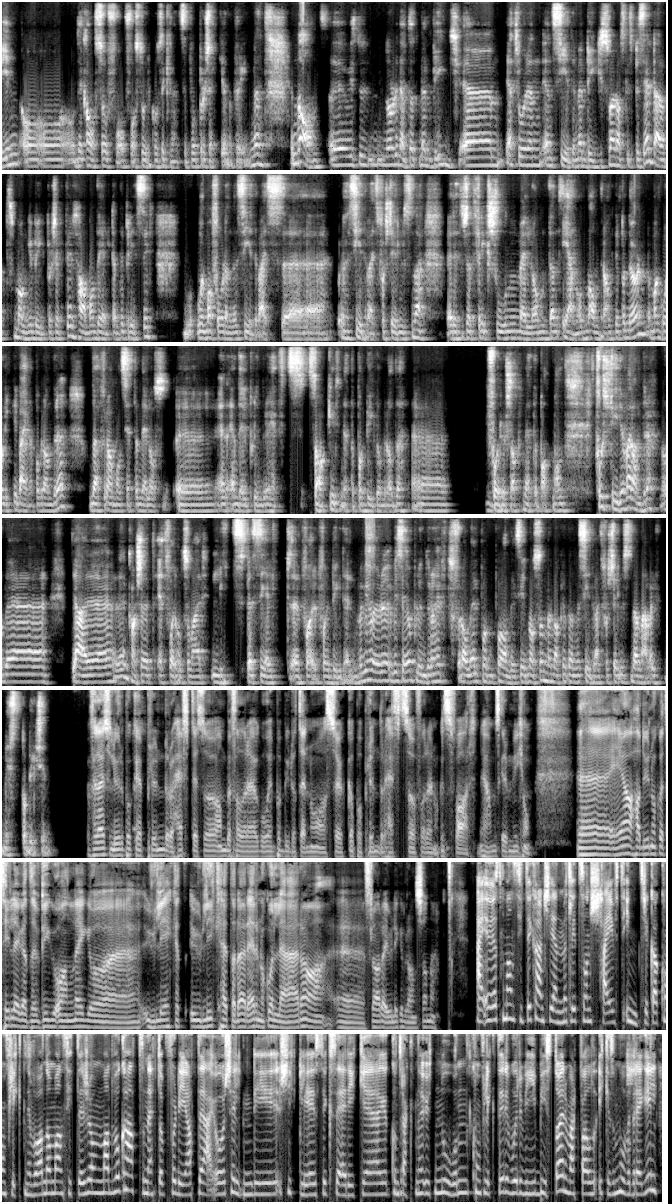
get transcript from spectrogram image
vind, og, og, det kan også få, få store konsekvenser for prosjektgjennomføringen. Men en annen, du, når du nevnte dette med bygg, jeg tror en, en side med bygg som er ganske spesielt, er at mange byggprosjekter har man delt etter priser, hvor man får denne sideveis, uh, sideveisforstyrrelsene. Rett og slett friksjon mellom den ene og den andre entreprenøren. Man går litt i beina på hverandre. og Derfor har man sett en del, også, en, en del plunder- og heftssaker nettopp på byggeområdet. Uh, forårsaket nettopp at man forstyrrer hverandre. og Det, det er eh, kanskje et, et, forhold som er litt spesielt eh, for, for byggdelen. Men vi, hører, vi, ser jo plunder og heft for all del på, på anleggssiden også, men akkurat denne sideveisforstyrrelsen den er vel mest på byggsiden. For de som lurer på hva plunder og heft er, så anbefaler jeg å gå inn på bygg.no og søke på plunder og heft, så får de noen svar. Det har vi skrevet mye om. Uh, ja, har du noe å tillegge til bygg og anlegg og uh, ulikhet, ulikheter der? Er det noe å lære uh, fra de ulike bransjene? Nei, vet, Man sitter kanskje igjen med et litt sånn skeivt inntrykk av konfliktnivået når man sitter som advokat, nettopp fordi at det er jo sjelden de skikkelig suksessrike kontraktene uten noen konflikter hvor vi bistår, i hvert fall ikke som hovedregel.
